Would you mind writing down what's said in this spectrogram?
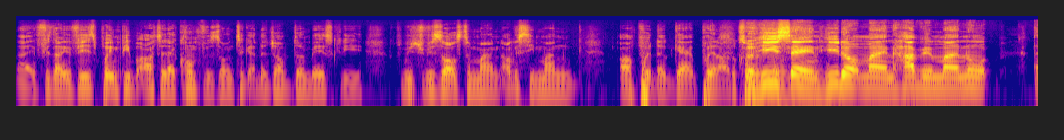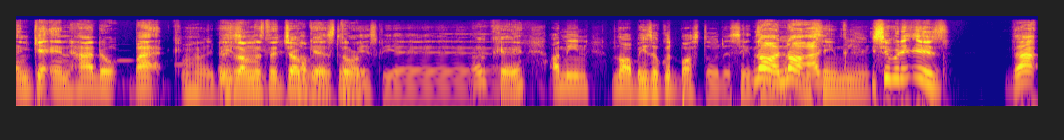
Like if he's if he's putting people out of their comfort zone to get the job done, basically, which results to man. Obviously, man are put the get put out of the So he's zone. saying he don't mind having man up and getting had up back Uh-huh, as long as the job, gets, done. Basically, yeah, yeah, yeah, Okay. I mean, no, but he's a good boss though. The same No, time, no, but I- mean, You see what it is? That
